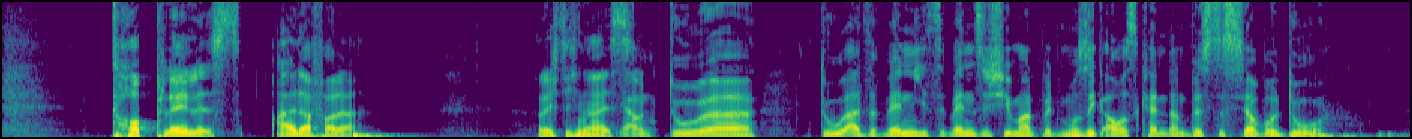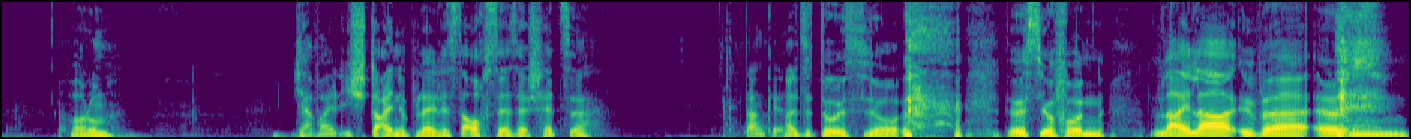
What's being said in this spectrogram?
Top Playlist. Alter Vater. Richtig nice. Ja, und du, äh, du, also wenn, wenn sich jemand mit Musik auskennt, dann bist es ja wohl du. Warum? Ja, weil ich deine Playlist auch sehr, sehr schätze. Danke. Also du ist ja, du ist ja von Laila über, ähm,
